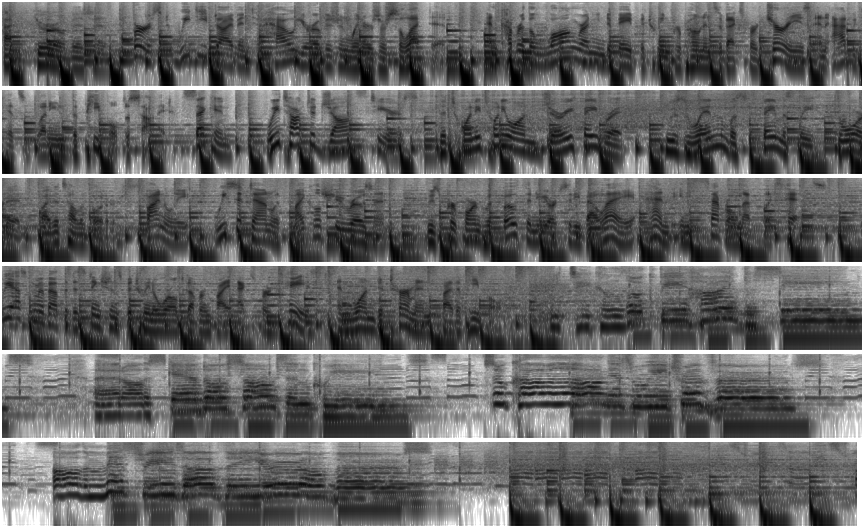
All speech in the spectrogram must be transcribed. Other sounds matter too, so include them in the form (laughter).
at Eurovision. First, we deep dive into how Eurovision winners are selected and cover the long running debate between proponents of expert juries and advocates of letting the people decide. Second, we talk to Gjon's Tears, the 2021 jury favorite whose win was famously thwarted by the televoters. Finally, we sit down with Michael Hsu Rosen, who's performed with both the New York City Ballet and in several Netflix hits. We ask him about the distinctions between a world governed by expert taste and one determined by the people. We take a look behind the scenes at all the scandal songs and queens. So come along as we traverse all the mysteries of the Euroverse.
